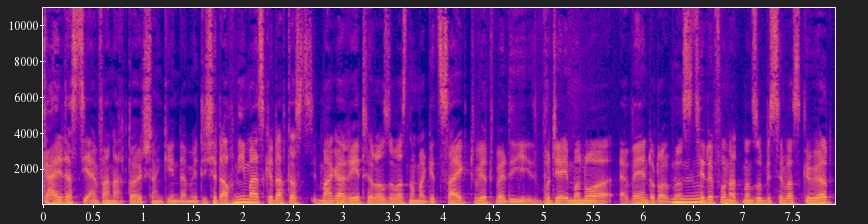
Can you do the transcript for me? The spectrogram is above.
geil, dass die einfach nach Deutschland gehen damit. Ich hätte auch niemals gedacht, dass Margarete oder sowas nochmal gezeigt wird, weil die wird ja immer nur erwähnt oder über mhm. das Telefon hat man so ein bisschen was gehört.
